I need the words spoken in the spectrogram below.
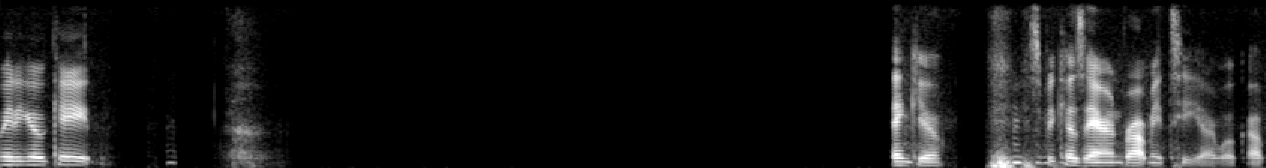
Way to go, Kate. Thank you. it's because Aaron brought me tea. I woke up.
